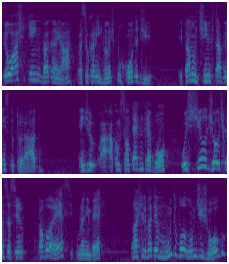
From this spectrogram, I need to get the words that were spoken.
Eu acho que quem vai ganhar vai ser o Karen Hunt por conta de ele tá num time que tá bem estruturado, a, a comissão técnica é bom, o estilo de jogo de Kansas City favorece o running back, então acho que ele vai ter muito volume de jogo.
